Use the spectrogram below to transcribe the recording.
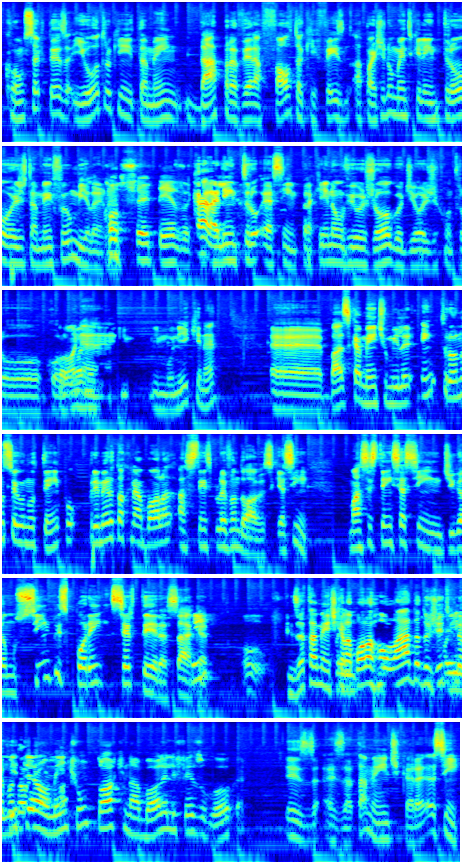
Com certeza. E outro que também dá para ver a falta que fez a partir do momento que ele entrou hoje também foi o Miller. Né? Com certeza. Cara. cara, ele entrou, é assim, para quem não viu o jogo de hoje contra o Colônia, Em, em, Munique, né? É, basicamente o Miller entrou no segundo tempo, primeiro toque na bola, assistência pro Lewandowski. Que assim, uma assistência assim, digamos simples, porém certeira, saca? Sim. Exatamente, foi, aquela bola rolada do jeito que levou literalmente um toque na bola ele fez o gol, cara. Exa exatamente, cara. Assim,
